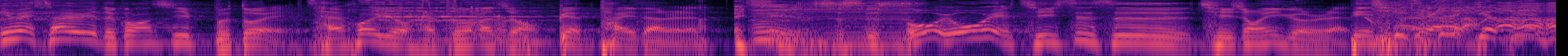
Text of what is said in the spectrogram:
因为教育的关系不对，才会有很多那种变态的人。是是是是。我我也其实是其中一个人。变态，有没有？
